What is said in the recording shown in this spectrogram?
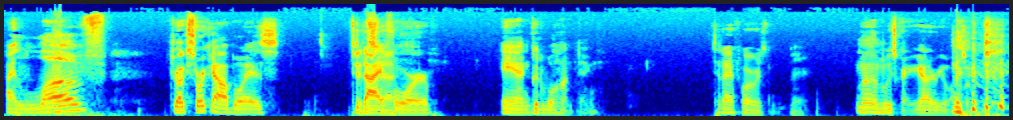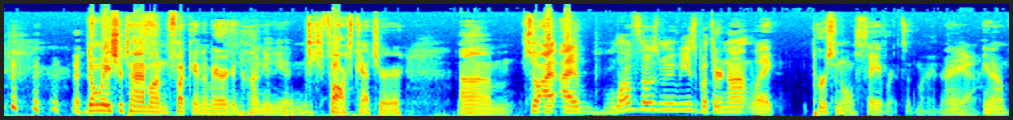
I love Drugstore Cowboys, To Good Die stuff. For, and Good Will Hunting. To Die For was meh. No, that movie's great. You gotta rewatch it. Don't waste your time on fucking American Honey and Foxcatcher. Um, so I, I love those movies, but they're not like personal favorites of mine, right? Yeah. You know,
